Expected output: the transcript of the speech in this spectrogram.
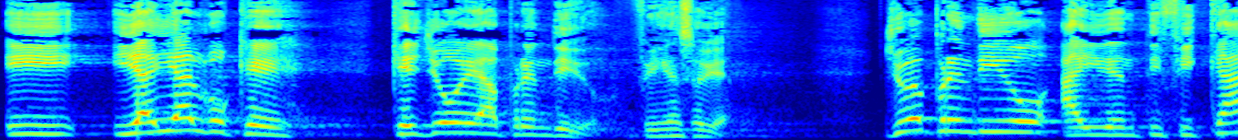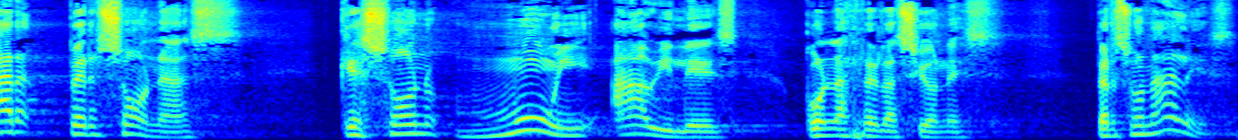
y, y hay algo que, que yo he aprendido, fíjense bien. Yo he aprendido a identificar personas que son muy hábiles con las relaciones personales,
